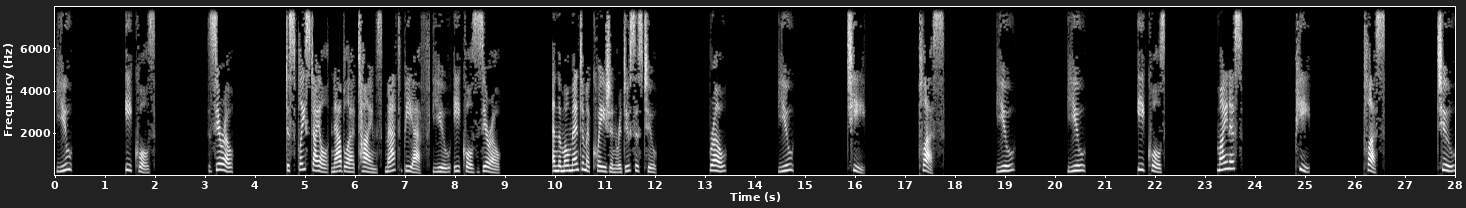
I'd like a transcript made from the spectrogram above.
u equals 0 display style nabla times math bf u equals 0 and the momentum equation reduces to rho u t plus u u equals minus p plus 2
